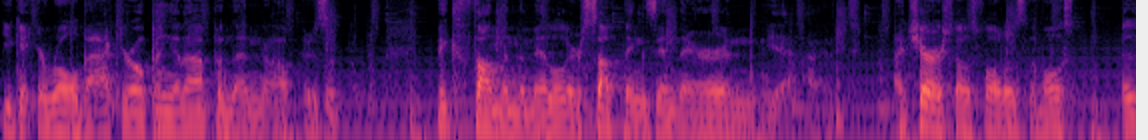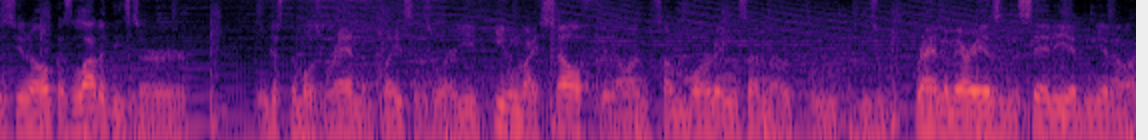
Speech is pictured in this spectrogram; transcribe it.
You get your roll back, you're opening it up, and then oh, there's a big thumb in the middle or something's in there. And yeah, I, cherish those photos the most, as you know, because a lot of these are in just the most random places where even myself, you know, on some mornings I'm out in these random areas of the city and, you know,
